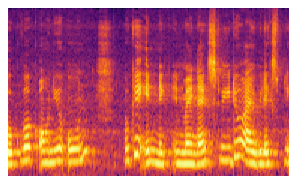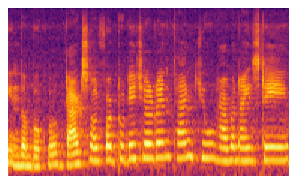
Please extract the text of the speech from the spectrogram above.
book work on your own. Okay in in my next video i will explain the book work that's all for today children. Thank you. Have a nice day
